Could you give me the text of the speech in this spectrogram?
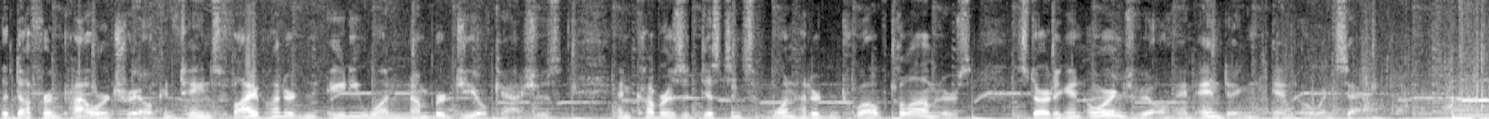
The Dufferin Power Trail contains 581 numbered geocaches and covers a distance of 112 kilometers, starting in Orangeville and ending in Owen Sound.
